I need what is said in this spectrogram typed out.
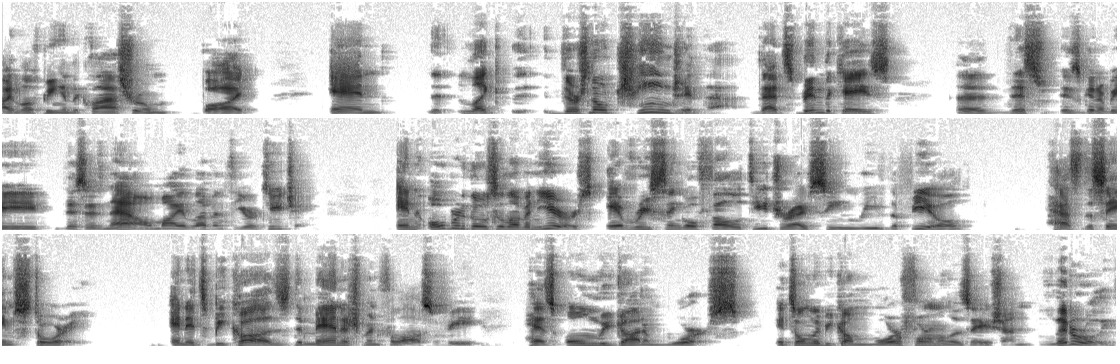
I love being in the classroom, but and like there's no change in that. That's been the case. Uh, this is going to be this is now my 11th year teaching. And over those 11 years, every single fellow teacher I've seen leave the field has the same story. And it's because the management philosophy has only gotten worse. It's only become more formalization, literally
